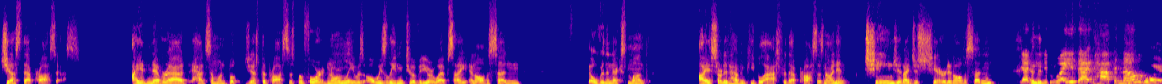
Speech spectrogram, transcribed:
just that process. I had never had, had someone book just the process before. Normally, it was always leading to a video or website. And all of a sudden, over the next month, I started having people ask for that process. Now, I didn't change it, I just shared it all of a sudden. Yeah, do and you know why that happened though? Why?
